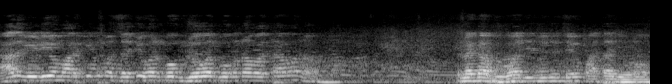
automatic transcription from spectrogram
હાલ વીડિયો માર્કેટમાં જજુ હોય કોક જોવો કોક ન બતાવો ને. એટલે કા ભુવાજી જોજો તેવું માતા જોડો.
